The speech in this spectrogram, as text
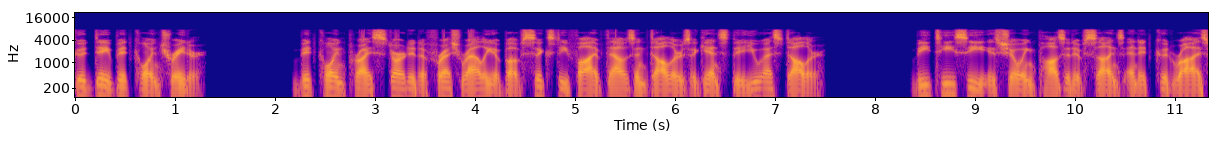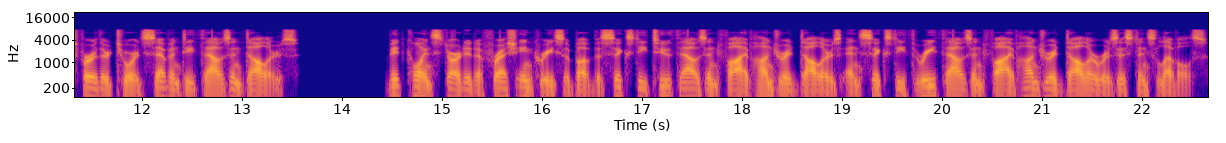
Good day Bitcoin trader. Bitcoin price started a fresh rally above $65,000 against the US dollar. BTC is showing positive signs and it could rise further towards $70,000. Bitcoin started a fresh increase above the $62,500 and $63,500 resistance levels.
